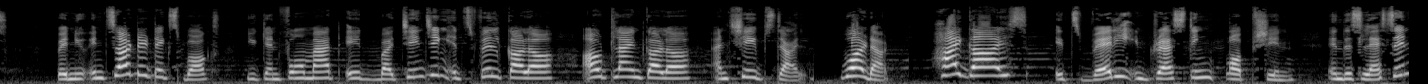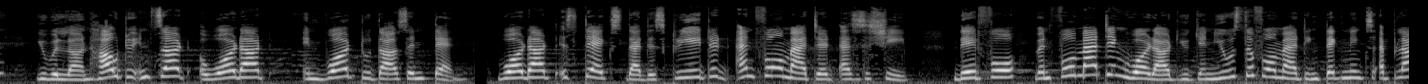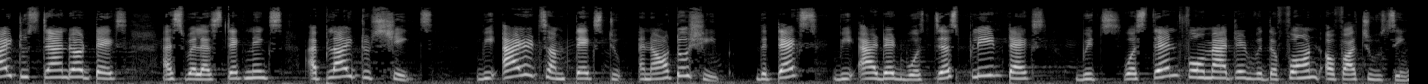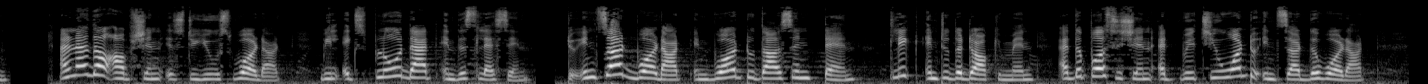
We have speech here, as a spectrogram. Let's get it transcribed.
When you insert a text box, you can format it by changing its fill color, outline color and shape style. Word art. Hi guys! It's very interesting option. In this lesson, you will learn how to insert a word art in Word 2010. Word art is text that is created and formatted as a shape. Therefore, when formatting word art, you can use the formatting techniques applied to standard text as well as techniques applied to sheets. We added some text to an auto shape. The text we added was just plain text which was then formatted with the font of our choosing. Another option is to use word art. We'll explore that in this lesson. To insert word art in Word 2010, click into the document at the position at which you want to insert the word art.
